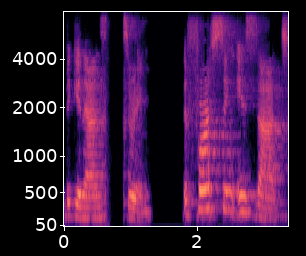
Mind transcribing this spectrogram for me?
begin answering. The first thing is that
